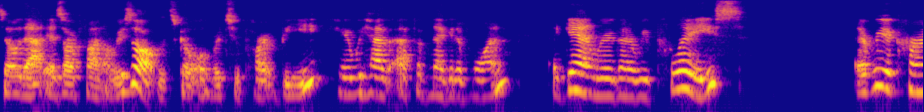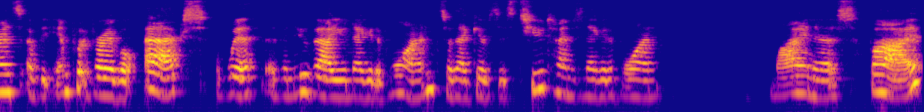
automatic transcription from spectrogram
So that is our final result. Let's go over to part B. Here we have f of negative 1. Again, we're going to replace every occurrence of the input variable x with the new value negative 1. So that gives us 2 times negative 1 minus 5.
